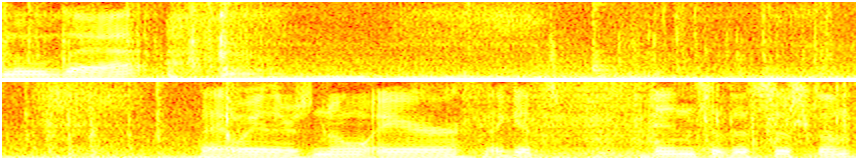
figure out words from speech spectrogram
remove that. That way there's no air that gets into the system.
